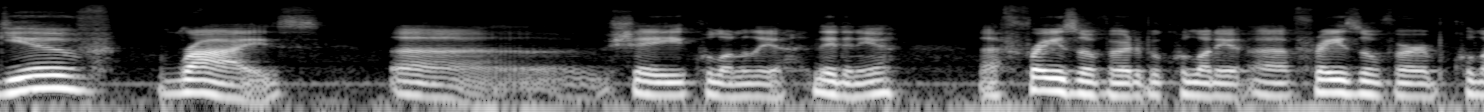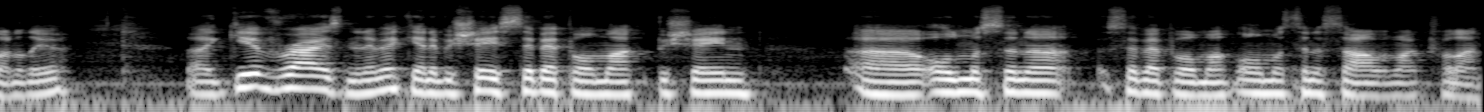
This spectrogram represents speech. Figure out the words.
give rise ee, şey kullanılıyor. Ne deniyor? Ee, phrasal verb kullanıyor. ee, phrasal verb kullanılıyor. Ee, give rise ne demek? Yani bir şey sebep olmak, bir şeyin olmasına sebep olmak, olmasını sağlamak falan.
